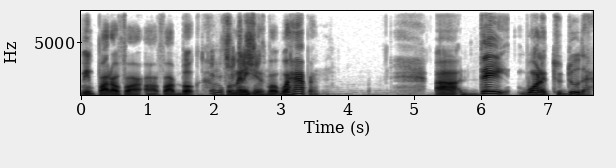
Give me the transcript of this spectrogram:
been part of our of our book for tradition many years. But what happened? Uh, they wanted to do that.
